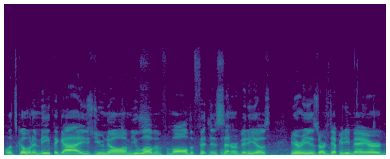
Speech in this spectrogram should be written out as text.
Let's go in and meet the guys. You know them, you love them from all the fitness center videos. Here he is, our Deputy Mayor,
